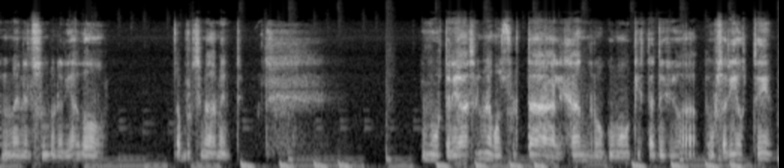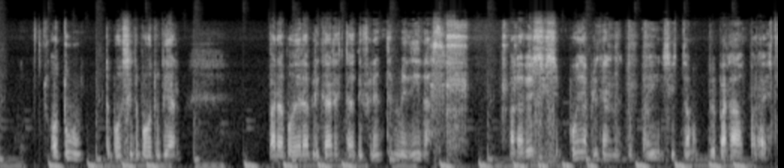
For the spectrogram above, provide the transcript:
en el sol duraría 2 aproximadamente. Me gustaría hacerle una consulta a Alejandro, como qué estrategia usaría usted, o tú, te puedo decir, te puedo tutear, para poder aplicar estas diferentes medidas, para ver si se puede aplicar en nuestro país, si estamos preparados para esto.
